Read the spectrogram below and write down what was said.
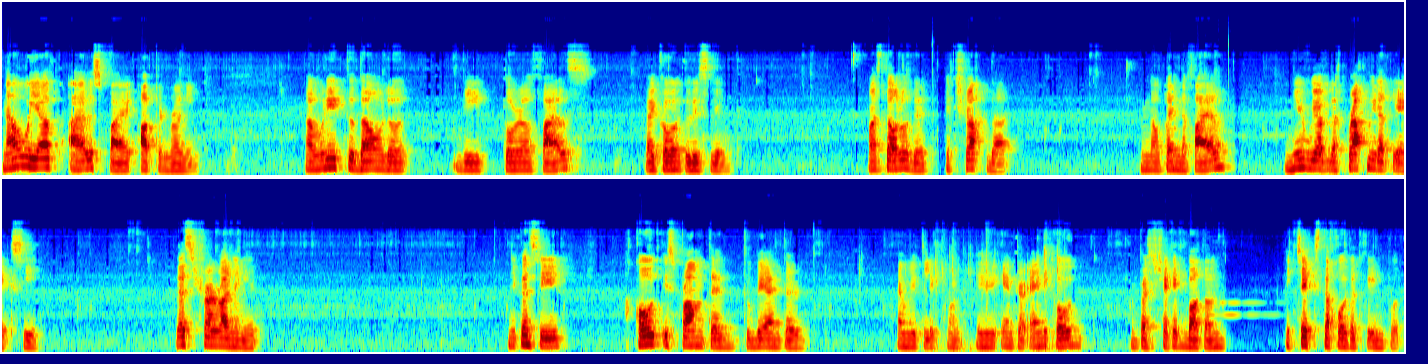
Now we have ILSpy up and running. Now we need to download the tutorial files by going to this link. Once downloaded, extract that and open the file. And here we have the crackme.exe. Let's try running it. You can see a code is prompted to be entered and we click on we enter any code and press check it button. It checks the code that we input.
